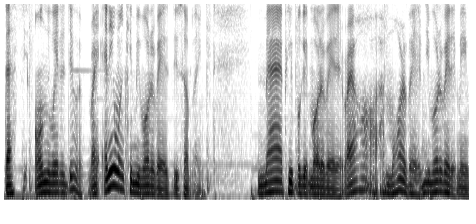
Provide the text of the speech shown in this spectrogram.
That's the only way to do it, right? Anyone can be motivated to do something. Mad people get motivated, right? Oh, I'm motivated. You motivated me.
